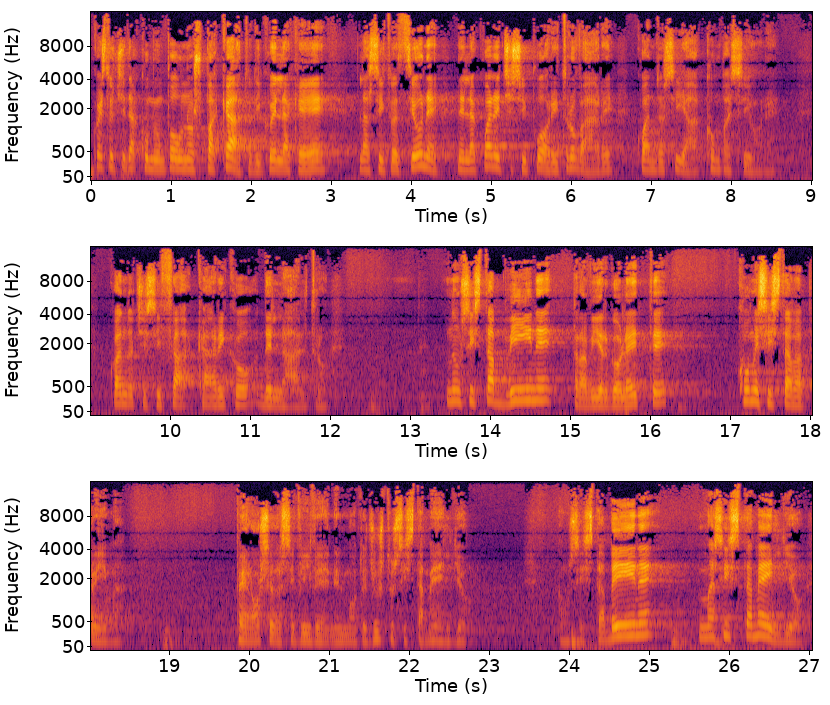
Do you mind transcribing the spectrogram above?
questo ci dà come un po' uno spaccato di quella che è la situazione nella quale ci si può ritrovare quando si ha compassione, quando ci si fa carico dell'altro. Non si sta bene, tra virgolette, come si stava prima, però se la si vive nel modo giusto si sta meglio. Non si sta bene, ma si sta meglio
